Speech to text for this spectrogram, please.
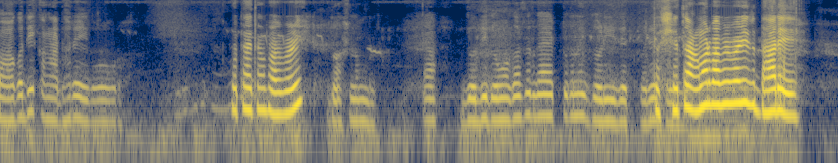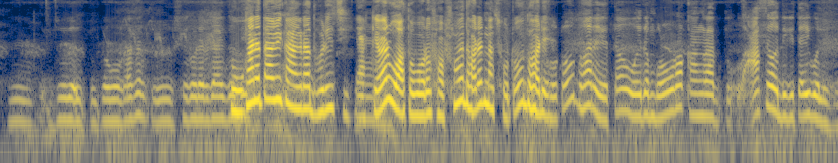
বাবাকে দিয়ে কাঁকড়া ধরে এই বড় বড়। কোথায় তোমার বাবার বাড়ি? দশ নম্বর। যদি গমা গাছের গায়ে একটুখানি জড়িয়ে যেতে তো সে তো আমার বাপের বাড়ির ধারে। গমা গাছের শিকড়ের গায়ে তো ওখানে তো আমি কাঁকড়া ধরেছি। একেবারে অত বড় সবসময় ধরে না ছোটও ধরে। ছোটও ধরে তাও ওইরকম বড় বড় কাঁকড়া আসে ওদিকে তাই বলেছি।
